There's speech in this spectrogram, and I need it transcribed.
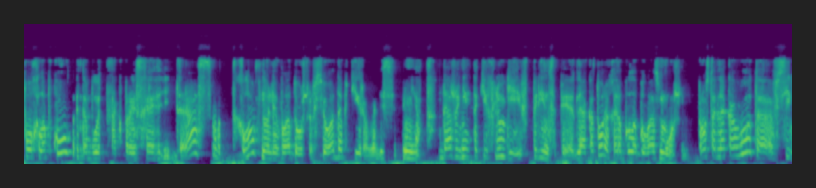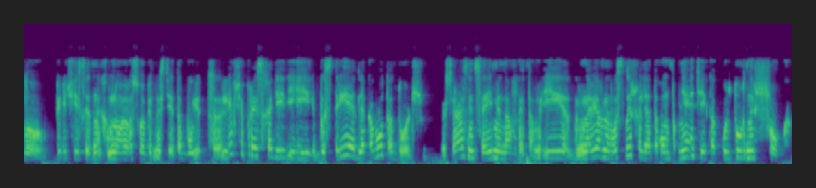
по хлопку это будет так происходить. Раз, вот хлопнули в ладоши, все, адаптировались. Нет. Даже нет таких людей, в принципе, для которых это было бы возможно. Просто для кого-то в силу перечисленных мною особенностей это будет легче происходить и быстрее, для кого-то дольше. То есть разница именно в этом. И, наверное, вы слышали о таком понятии, как культурный шок.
